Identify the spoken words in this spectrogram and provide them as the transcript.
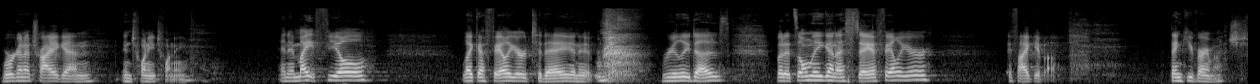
We're going to try again in 2020. And it might feel like a failure today, and it really does, but it's only going to stay a failure if I give up. Thank you very much.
